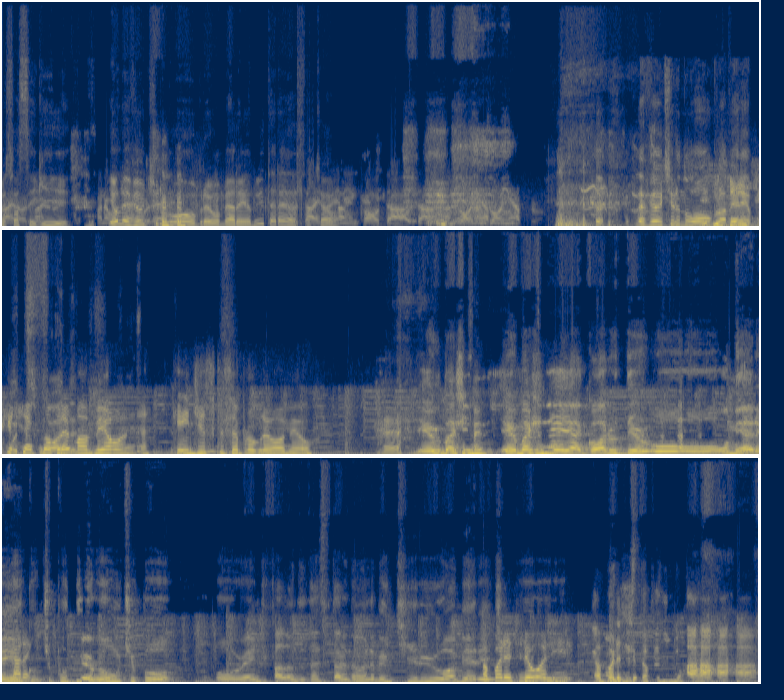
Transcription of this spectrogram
é só seguir. Eu levei um tiro no ombro, aí o Homem-Aranha, não interessa, tchau. Levei o tiro no ombro, E quem Homem-Aranha. disse que isso é problema meu, né? Quem disse que isso é problema meu? Eu imaginei, eu imaginei agora o, o Homem-Aranha, tipo o Deron, tipo o Randy falando da história, não, eu levei um tiro e o Homem-Aranha. Apareceu tipo, ali- o apareceu- protagonista fazendo hahaha.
